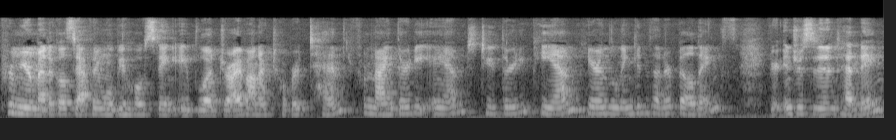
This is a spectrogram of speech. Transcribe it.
Premier Medical Staffing will be hosting a blood drive on October 10th from 9.30 a.m. to 2.30 p.m. here in the Lincoln Center buildings. If you're interested in attending,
